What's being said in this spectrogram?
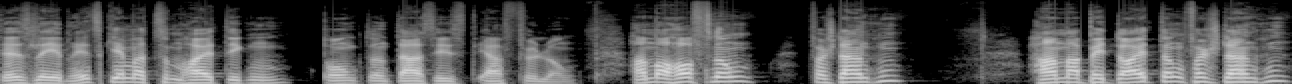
des Lebens. Jetzt gehen wir zum heutigen Punkt und das ist Erfüllung. Haben wir Hoffnung verstanden? Haben wir Bedeutung verstanden?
